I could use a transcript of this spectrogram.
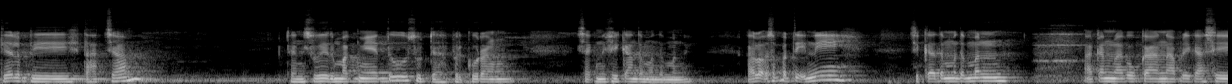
Dia lebih tajam dan swirmaknya itu sudah berkurang signifikan teman-teman. Kalau seperti ini jika teman-teman akan melakukan aplikasi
